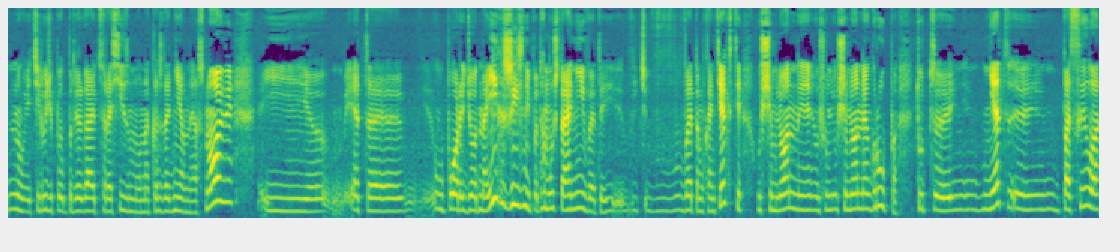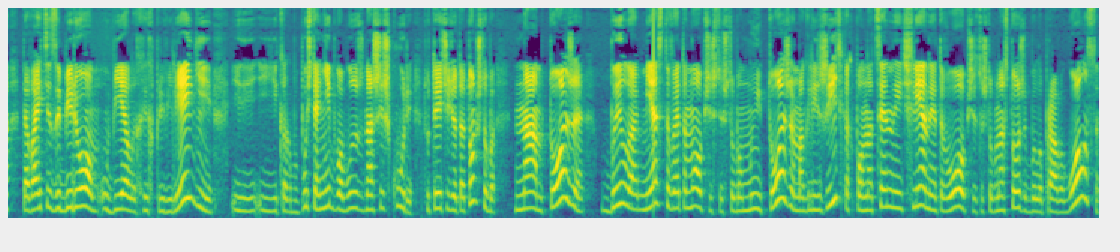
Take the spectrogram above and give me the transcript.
ну эти люди подвергаются расизму на каждодневной основе, и это упор идет на их жизни, потому что они в, этой, в этом контексте ущемленные, ущемленная группа. Тут э, нет э, посыла «давайте заберем у белых их привилегии, и, и как бы пусть они побудут в нашей шкуре». Тут речь идет о том, чтобы нам тоже было место в этом обществе, чтобы мы тоже могли жить как полноценные члены этого общества, чтобы у нас тоже было право голоса,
